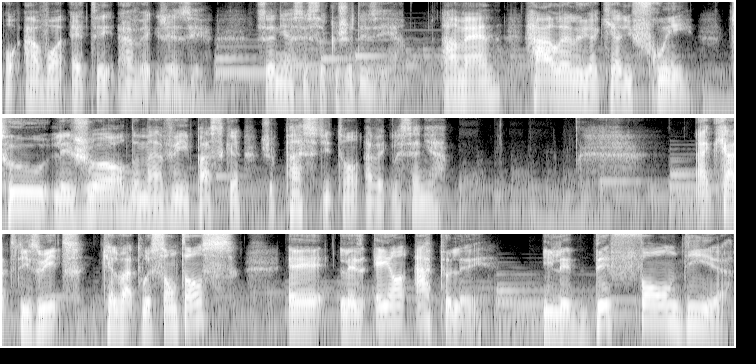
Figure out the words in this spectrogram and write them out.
pour avoir été avec Jésus? Seigneur, c'est ce que je désire. Amen. Hallelujah. Qui a du fruit tous les jours de ma vie parce que je passe du temps avec le Seigneur. Acte 4, 18. Quelle va être la sentence? Et les ayant appelés, il les défendirent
